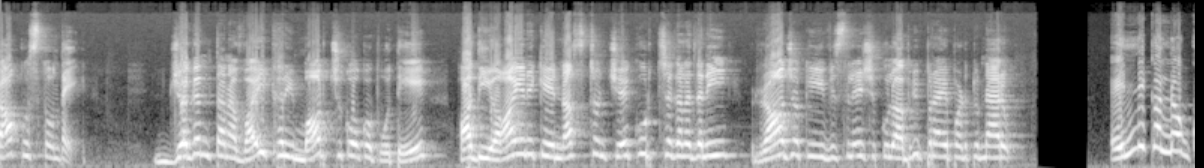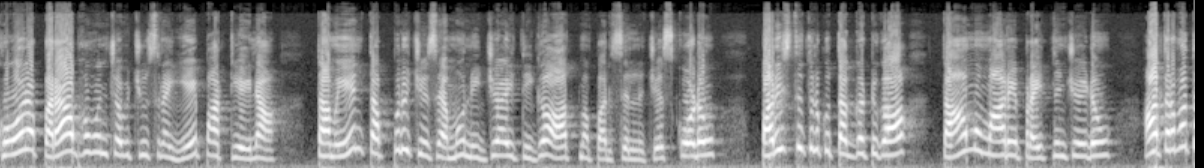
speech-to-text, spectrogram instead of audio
టాక్ వస్తోంది. జగన్ తన వైఖరి మార్చుకోకపోతే అది ఆయనకే నష్టం చేకూర్చగలదని రాజకీయ విశ్లేషకులు అభిప్రాయపడుతున్నారు. ఎన్నికల్లో ఘోర పరాభవం చవిచూసిన ఏ పార్టీ అయినా తామేం తప్పులు చేశామో నిజాయితీగా ఆత్మ పరిశీలన చేసుకోవడం పరిస్థితులకు తగ్గట్టుగా తాము మారే ప్రయత్నం చేయడం ఆ తర్వాత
